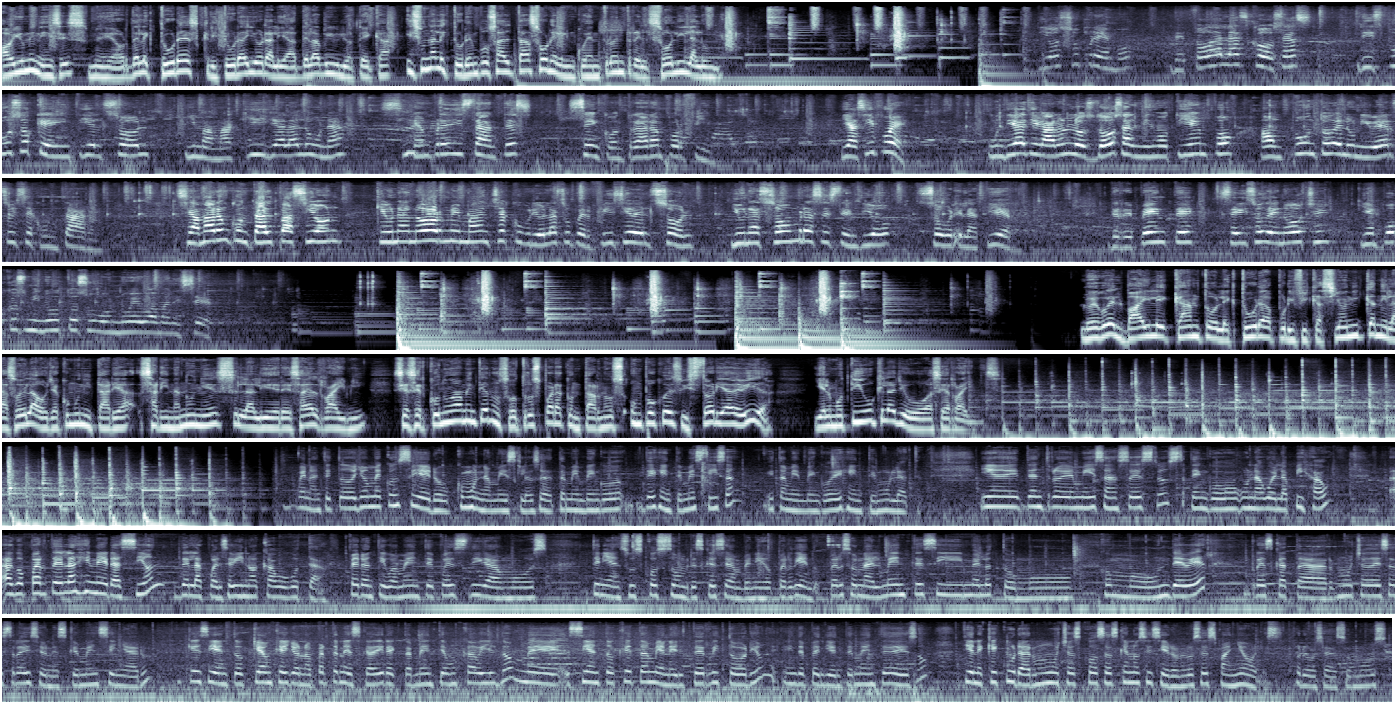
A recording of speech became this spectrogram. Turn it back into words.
Fabio Meneses, mediador de lectura, escritura y oralidad de la biblioteca, hizo una lectura en voz alta sobre el encuentro entre el sol y la luna. Dios Supremo de todas las cosas dispuso que Inti el sol y Mamaquilla la luna, siempre distantes, se encontraran por fin. Y así fue. Un día llegaron los dos al mismo tiempo a un punto del universo y se juntaron se amaron con tal pasión que una enorme mancha cubrió la superficie del sol y una sombra se extendió sobre la tierra. De repente se hizo de noche y en pocos minutos hubo un nuevo amanecer. Luego del baile, canto, lectura, purificación y canelazo de la olla comunitaria, Sarina Núñez, la lideresa del Raimi, se acercó nuevamente a nosotros para contarnos un poco de su historia de vida y el motivo que la llevó a ser Raimis. Ante todo yo me considero como una mezcla, o sea, también vengo de gente mestiza y también vengo de gente mulata. Y eh, dentro de mis ancestros tengo una abuela pijao. Hago parte de la generación de la cual se vino acá a Bogotá, pero antiguamente pues digamos tenían sus costumbres que se han venido perdiendo. Personalmente sí me lo tomo como un deber rescatar muchas de esas tradiciones que me enseñaron que siento que aunque yo no pertenezca directamente a un cabildo, me siento que también el territorio, independientemente de eso, tiene que curar muchas cosas que nos hicieron los españoles. Pero o sea, somos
